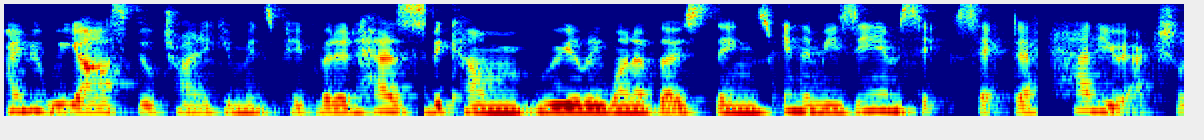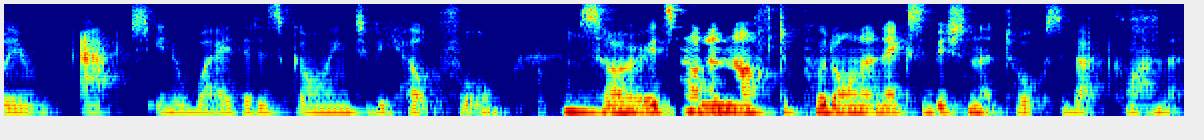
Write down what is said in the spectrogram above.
maybe we are still trying to convince people, but it has become really one of those things in the museum se- sector. How do you actually act in a way that is going to be helpful? Mm. So it's not enough to put on an exhibition that talks about climate.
